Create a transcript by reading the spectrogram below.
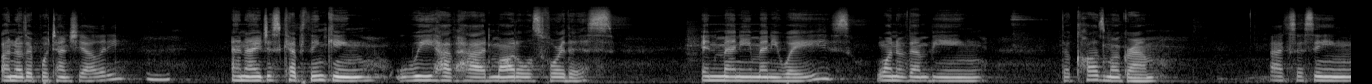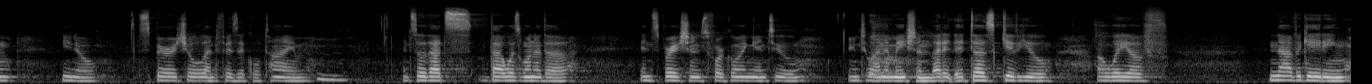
another potentiality. Mm-hmm. And I just kept thinking we have had models for this in many, many ways. One of them being the cosmogram, accessing, you know, spiritual and physical time. Mm-hmm. And so that's that was one of the inspirations for going into into animation, that it, it does give you a way of navigating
